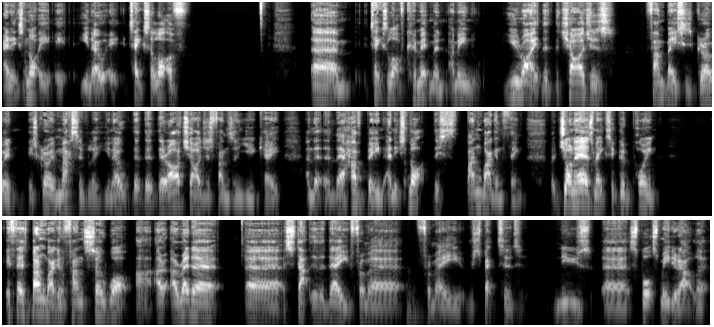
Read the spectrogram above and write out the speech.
and it's not. It, it, you know, it takes a lot of um, it takes a lot of commitment. I mean, you're right. The, the Chargers fan base is growing. It's growing massively. You know, the, the, there are Chargers fans in the UK, and the, there have been, and it's not this bandwagon thing. But John Ayres makes a good point. If there's bandwagon fans, so what? I, I, I read a, uh, a stat the other day from a from a respected news uh, sports media outlet,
